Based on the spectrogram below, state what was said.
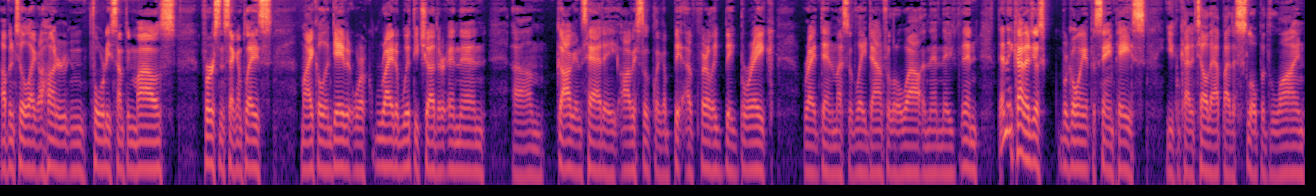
up until like 140 something miles, first and second place, Michael and David were right up with each other. And then um, Goggins had a obviously looked like a, a fairly big break right then must have laid down for a little while and then they then then they kind of just were going at the same pace. You can kind of tell that by the slope of the line.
